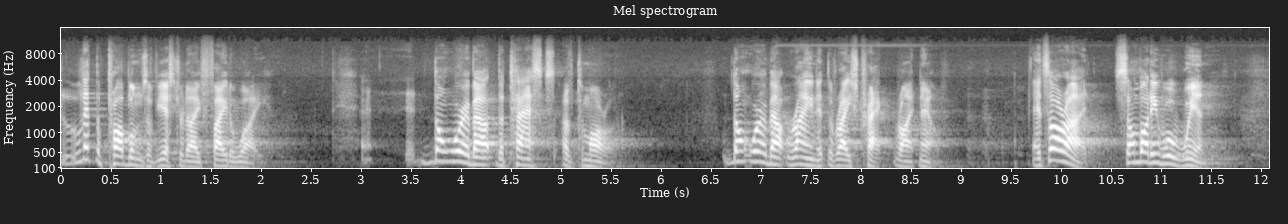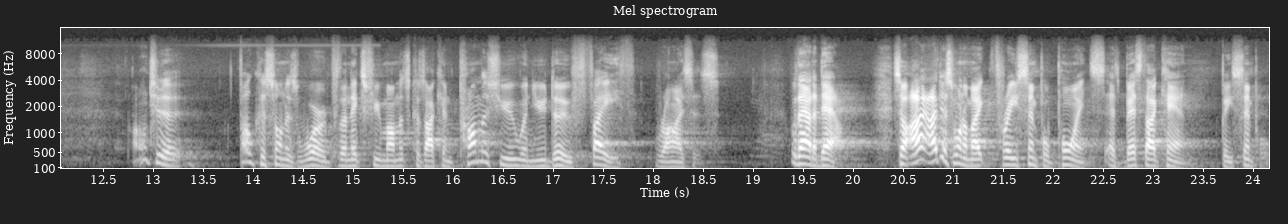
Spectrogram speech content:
Let the problems of yesterday fade away. Don't worry about the tasks of tomorrow. Don't worry about rain at the racetrack right now. It's all right. Somebody will win. I want you to focus on His Word for the next few moments because I can promise you when you do, faith rises without a doubt. So I, I just want to make three simple points as best I can, be simple,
